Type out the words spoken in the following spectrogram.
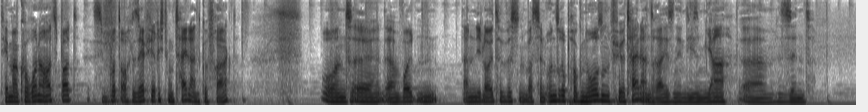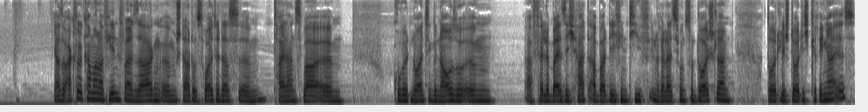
Thema Corona-Hotspot. Es wird auch sehr viel Richtung Thailand gefragt. Und äh, da wollten dann die Leute wissen, was denn unsere Prognosen für Thailand-Reisen in diesem Jahr ähm, sind. Ja, also aktuell kann man auf jeden Fall sagen, ähm, Status heute, dass ähm, Thailand zwar ähm, Covid-19 genauso ähm, Fälle bei sich hat, aber definitiv in Relation zu Deutschland deutlich, deutlich geringer ist.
